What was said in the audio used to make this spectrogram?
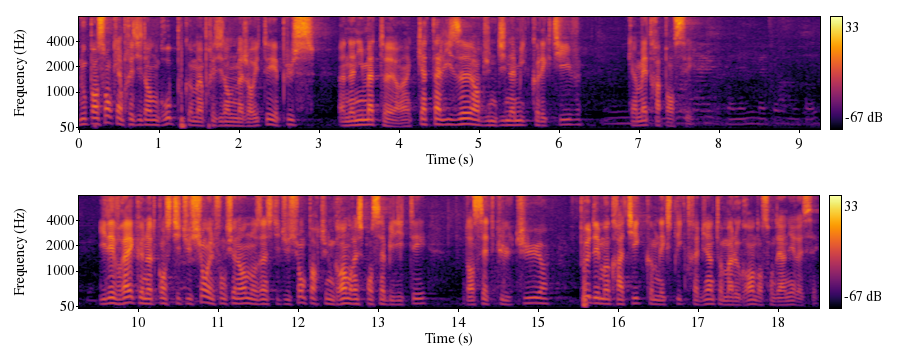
nous pensons qu'un président de groupe, comme un président de majorité, est plus un animateur, un catalyseur d'une dynamique collective qu'un maître à penser. Il est vrai que notre Constitution et le fonctionnement de nos institutions portent une grande responsabilité dans cette culture peu démocratique, comme l'explique très bien Thomas Legrand dans son dernier essai.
